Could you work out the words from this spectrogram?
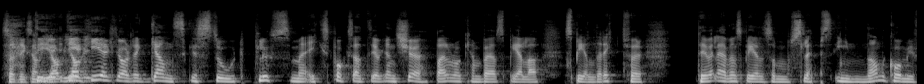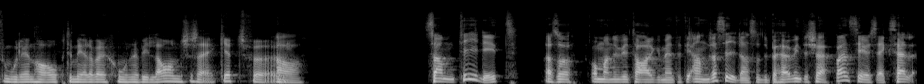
Så liksom, det är, jag, det jag är helt klart ett ganska stort plus med Xbox. Att jag kan köpa den och kan börja spela spel direkt. För det är väl även spel som släpps innan kommer ju förmodligen ha optimerade versioner vid launch säkert. För... Ja. Samtidigt, alltså om man nu vill ta argumentet till andra sidan så du behöver inte köpa en Series X heller.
